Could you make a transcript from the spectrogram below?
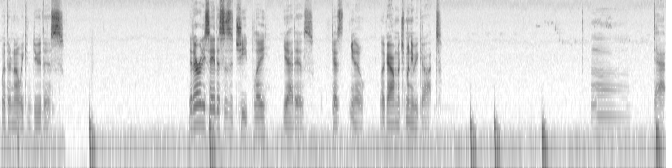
whether or not we can do this. Did I already say this is a cheap play? Yeah, it is. Because, you know, look at how much money we got. Mm, that.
